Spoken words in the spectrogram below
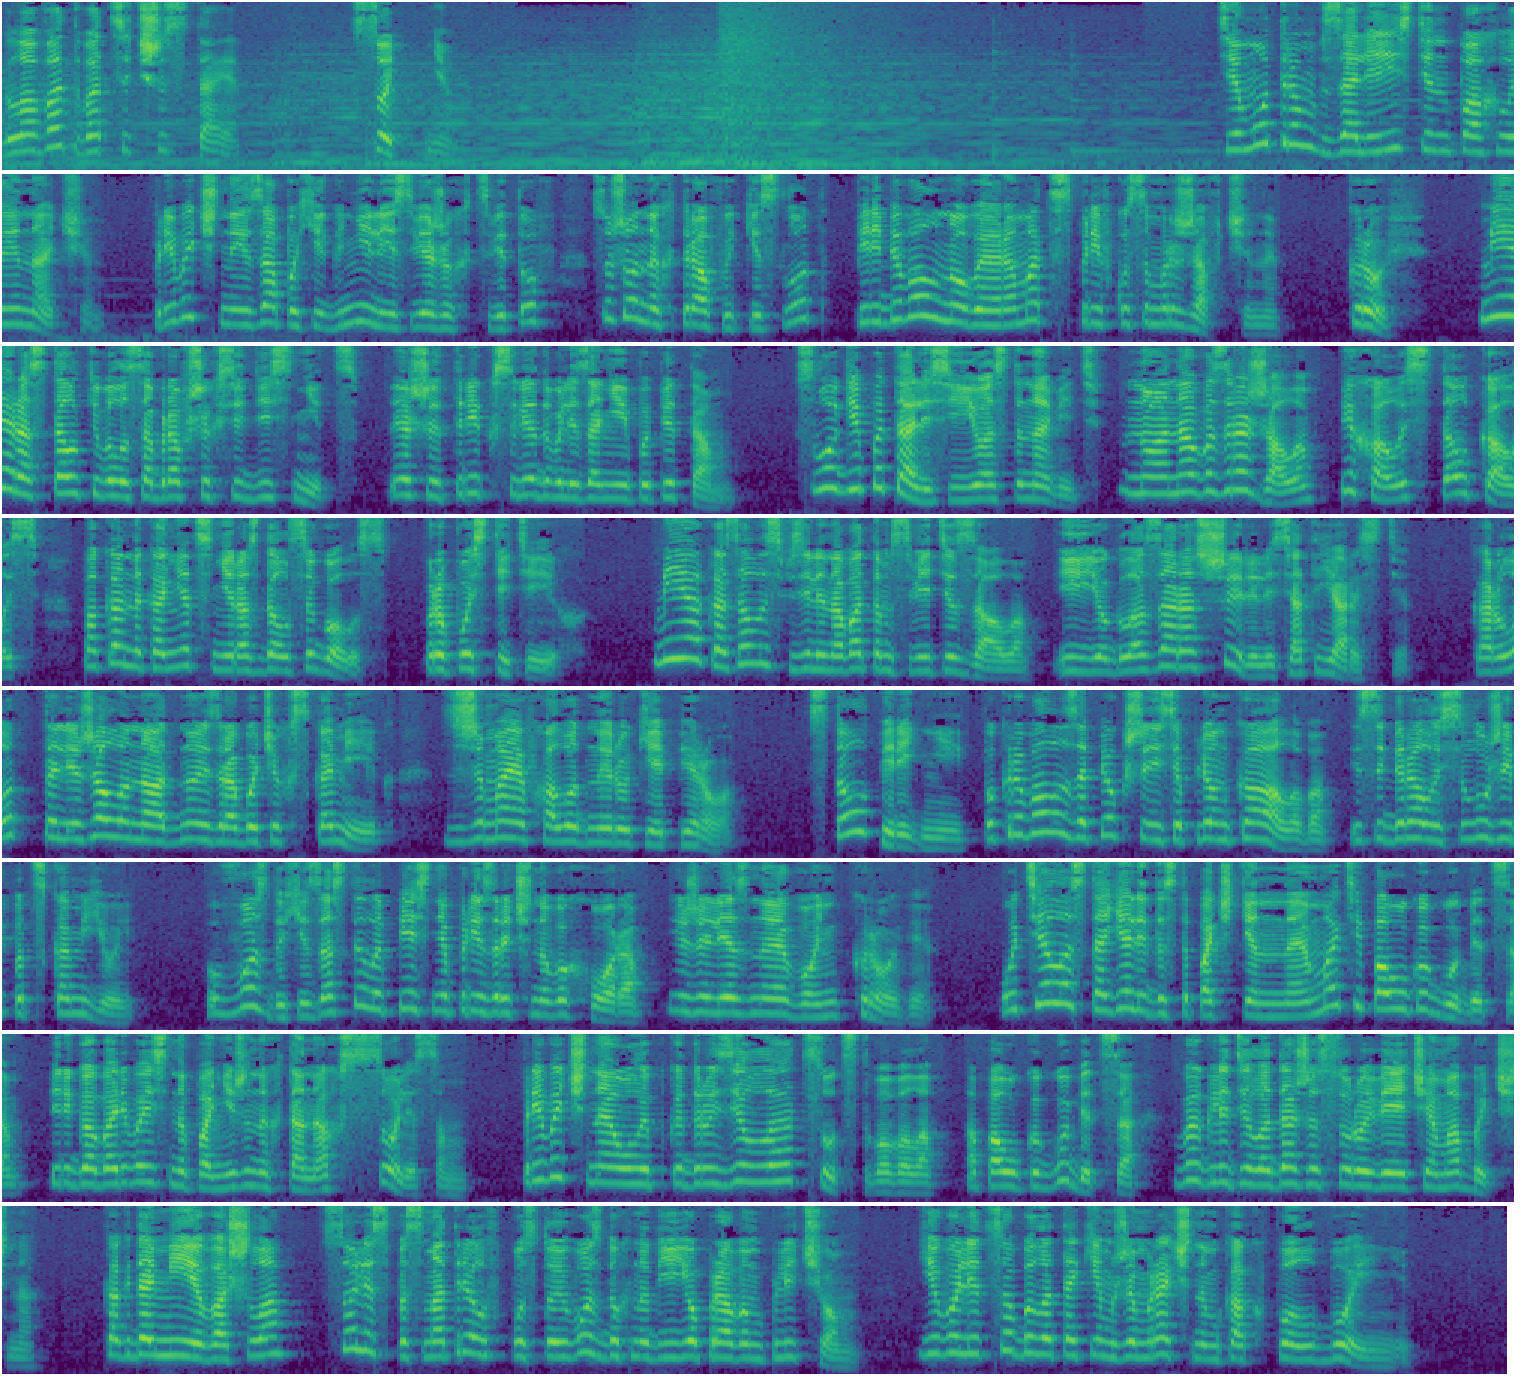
Глава 26. Сотня. Тем утром в зале истин пахло иначе. Привычные запахи гнили и свежих цветов, сушеных трав и кислот перебивал новый аромат с привкусом ржавчины. Кровь. Мия расталкивала собравшихся десниц. Эш и Трик следовали за ней по пятам. Слуги пытались ее остановить, но она возражала, пихалась, толкалась, пока, наконец, не раздался голос. «Пропустите их». Мия оказалась в зеленоватом свете зала, и ее глаза расширились от ярости. Карлотта лежала на одной из рабочих скамеек, сжимая в холодной руке перо. Стол перед ней покрывала запекшаяся пленка алого и собиралась лужей под скамьей. В воздухе застыла песня призрачного хора и железная вонь крови. У тела стояли достопочтенная мать и паука-губица, переговариваясь на пониженных тонах с Солисом. Привычная улыбка Друзилла отсутствовала, а паука-губица выглядела даже суровее, чем обычно. Когда Мия вошла, Солис посмотрел в пустой воздух над ее правым плечом. Его лицо было таким же мрачным, как пол бойни.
